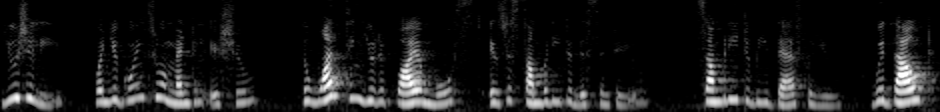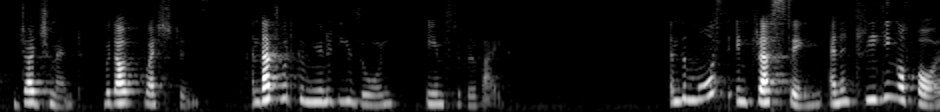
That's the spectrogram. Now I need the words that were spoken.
usually when you're going through a mental issue, the one thing you require most is just somebody to listen to you, somebody to be there for you without judgment, without questions. And that's what Community Zone aims to provide. And the most interesting and intriguing of all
